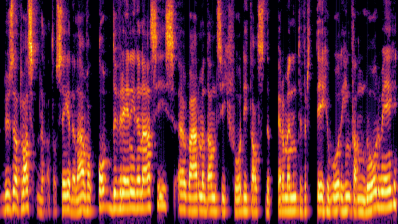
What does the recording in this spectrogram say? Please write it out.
dus dat was, dat was zeggen, een aanval op de Verenigde Naties, uh, waar men dan zich voordiet als de permanente vertegenwoordiging van Noorwegen.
